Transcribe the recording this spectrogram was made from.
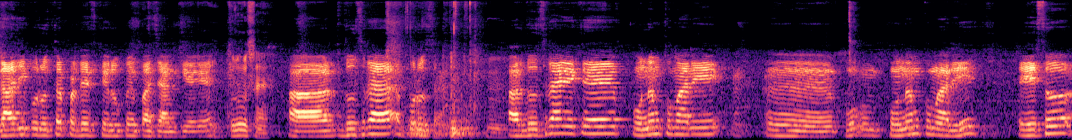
गाजीपुर उत्तर प्रदेश के रूप में पहचान किए गए पुरुष है। और दूसरा पुरुष है। और दूसरा एक पूनम कुमारी पूनम कुमारी एसो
